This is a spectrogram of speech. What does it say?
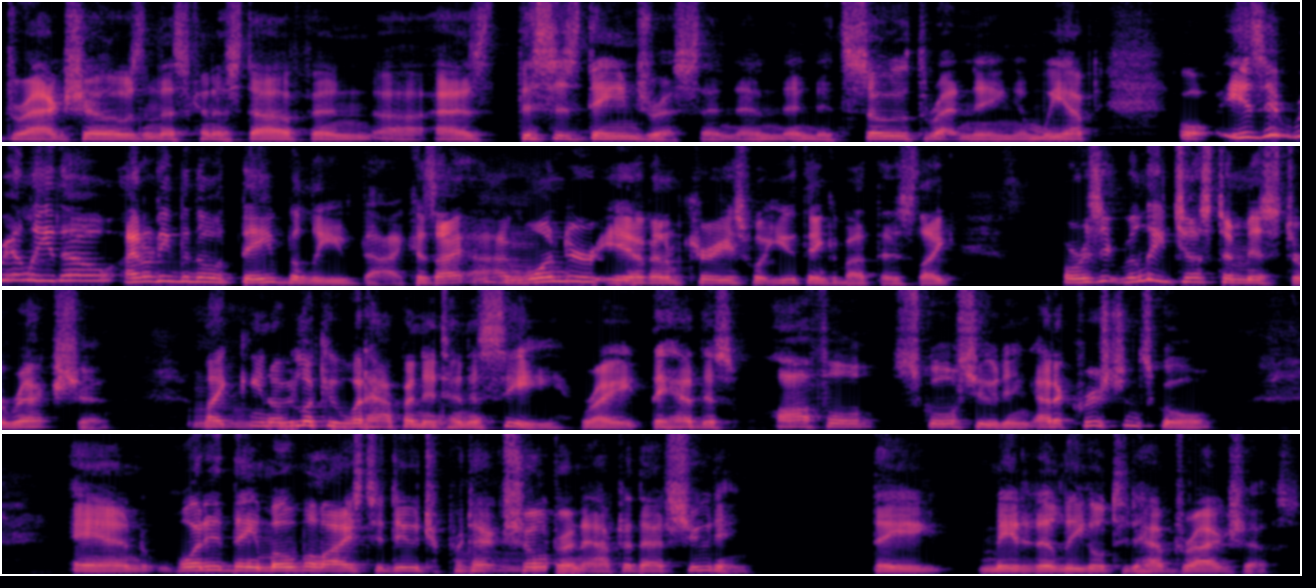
drag shows and this kind of stuff, and uh, as this is dangerous and and and it's so threatening, and we have. To, well, is it really though? I don't even know if they believe that because I I Mhm. wonder if, and I'm curious what you think about this, like, or is it really just a misdirection? Like, Mhm. you know, look at what happened in Tennessee, right? They had this awful school shooting at a Christian school. And what did they mobilize to do to protect Mhm. children after that shooting? They made it illegal to have drag shows.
